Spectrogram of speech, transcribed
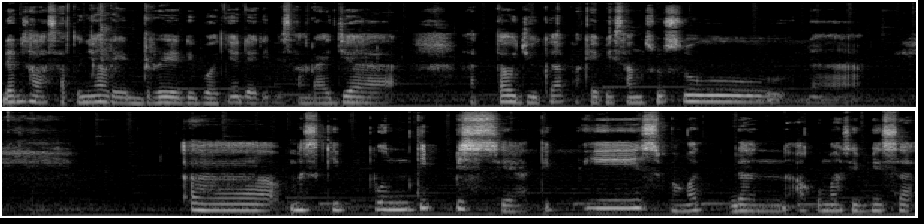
Dan salah satunya ledre dibuatnya dari pisang raja atau juga pakai pisang susu. Nah, uh, meskipun tipis ya, tipis banget dan aku masih bisa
